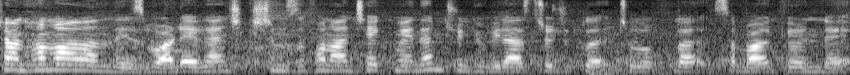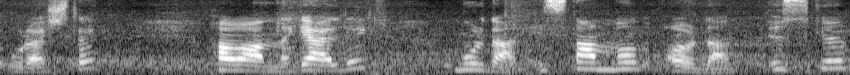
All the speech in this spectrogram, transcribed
Şu an havaalanındayız bu arada. Evden çıkışımızı falan çekmedim. Çünkü biraz çocukla, çocukla sabah köründe uğraştık. Havaalanına geldik. Buradan İstanbul, oradan Üsküp.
